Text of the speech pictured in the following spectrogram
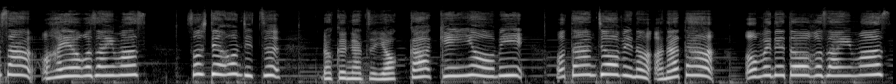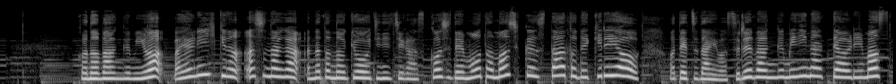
皆さん、おはようございます。そして本日、6月4日金曜日、お誕生日のあなた、おめでとうございます。この番組は、バイオリン弾きのアスナがあなたの今日一日が少しでも楽しくスタートできるよう、お手伝いをする番組になっております。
